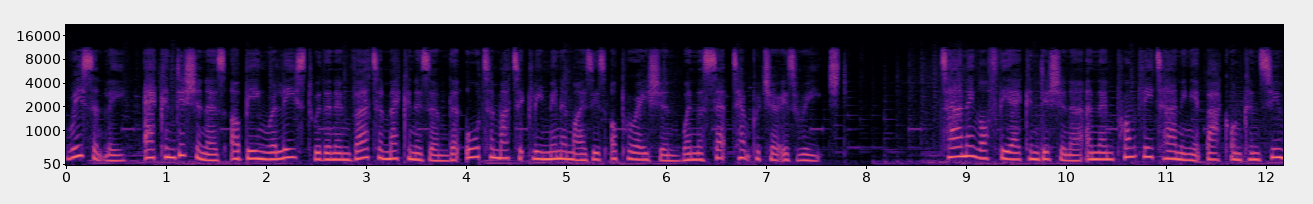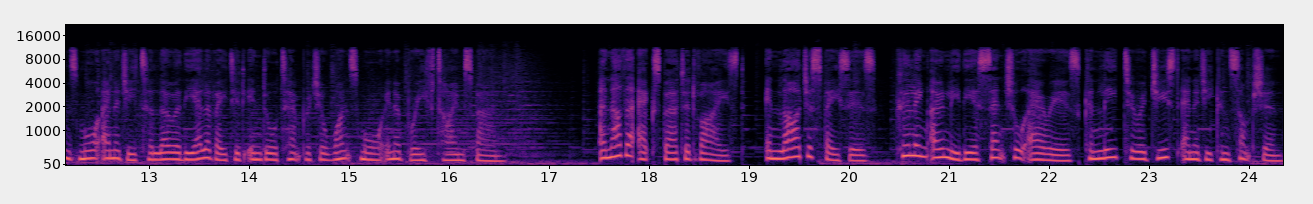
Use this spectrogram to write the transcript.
recently, air conditioners are being released with an inverter mechanism that automatically minimizes operation when the set temperature is reached. Turning off the air conditioner and then promptly turning it back on consumes more energy to lower the elevated indoor temperature once more in a brief time span. Another expert advised, in larger spaces, cooling only the essential areas can lead to reduced energy consumption,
